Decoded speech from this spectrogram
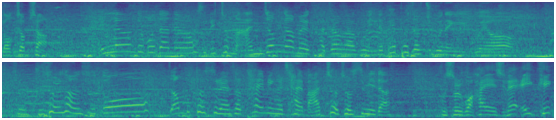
넉점차. 1라운드보다는 확실히 좀 안정감을 가져가고 있는 페퍼저축은행이고요. 지금 구솔 선수도 점프 토스를 해서 타이밍을 잘 맞춰줬습니다. 구슬과 하예진의 A킥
